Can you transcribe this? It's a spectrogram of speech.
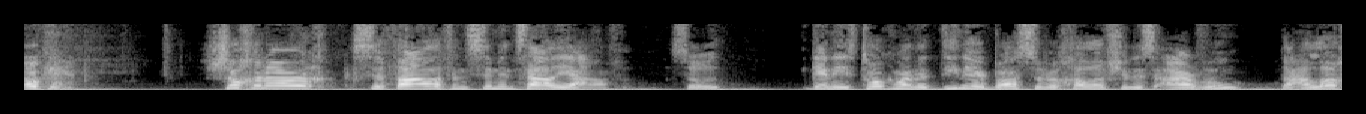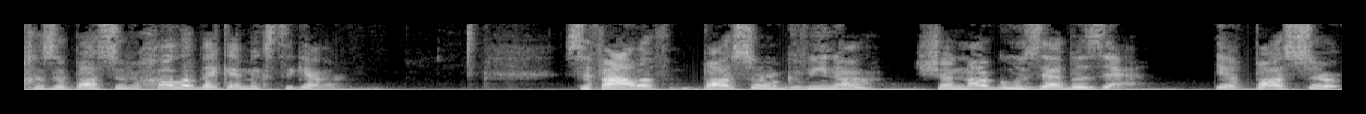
Okay, Shulchan Aruch Sif Aleph and Simin Sali Aleph. So again, he's talking about the dinei basav v'chalav shenis arvu, the halachas of basav v'chalav that get mixed together. Sif Aleph, basar gvina shanagu zebazeh. You have basar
